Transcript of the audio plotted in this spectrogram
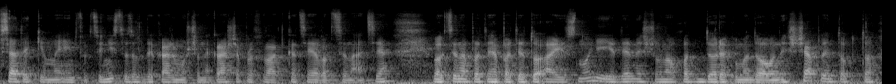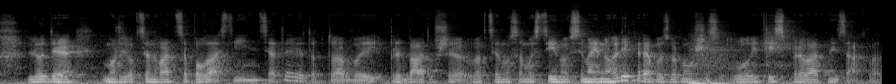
Все-таки ми інфекціоністи завжди кажемо, що найкраща профілактика це є вакцинація. Вакцина проти гепатиту А існує. Єдине, що вона входить до рекомендованих щеплень, тобто люди можуть вакцинуватися по власній ініціативі, тобто або придбавши вакцину самостійно у сімейного лікаря, або звернувшись у якийсь приватний заклад.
